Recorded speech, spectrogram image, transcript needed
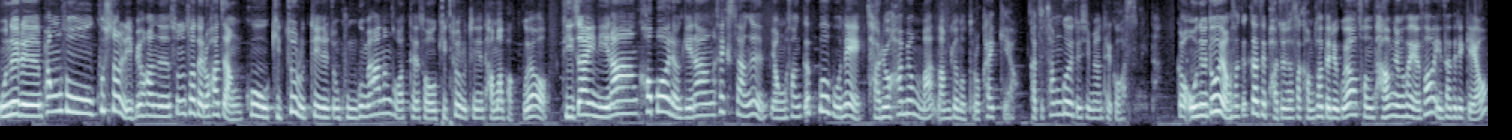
오늘은 평소 쿠션 리뷰하는 순서대로 하지 않고 기초 루틴을 좀 궁금해하는 것 같아서 기초 루틴을 담아봤고요. 디자인이랑 커버력이랑 색상은 영상 끝부분에 자료 화면만 남겨놓도록 할게요. 같이 참고해주시면 될 것 같습니다. 그럼 오늘도 영상 끝까지 봐주셔서 감사드리고요. 저는 다음 영상에서 인사드릴게요.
